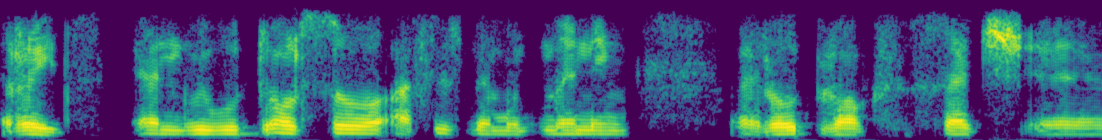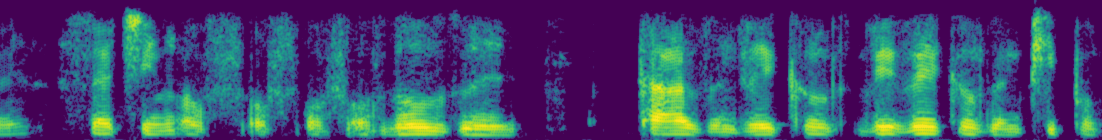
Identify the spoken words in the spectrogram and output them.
raids. And we would also assist them with manning uh, roadblocks, such uh, searching of, of, of, of those uh, cars and vehicles, vehicles and people.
